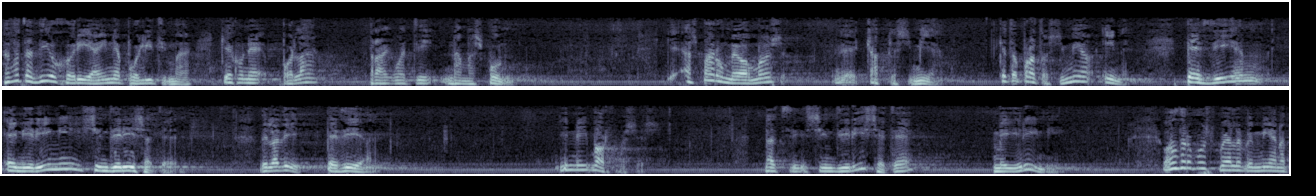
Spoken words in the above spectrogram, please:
Αυτά τα δύο χωρία είναι πολύτιμα και έχουν πολλά πράγματι να μας πούν. Και ας πάρουμε όμως ε, κάποια σημεία. Και το πρώτο σημείο είναι παιδείαν εν ειρήνη συντηρήσατε δηλαδή παιδεία είναι η μόρφωσης να τη συντηρήσετε με ειρήνη. Ο άνθρωπος που έλαβε μια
